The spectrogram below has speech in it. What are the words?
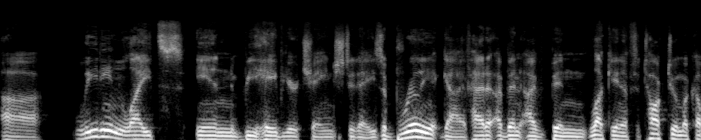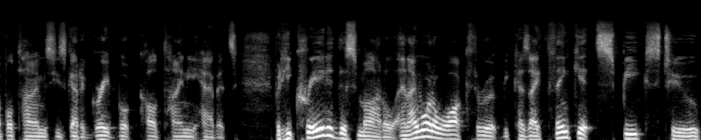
uh, leading lights in behavior change today. He's a brilliant guy. I've had I've been I've been lucky enough to talk to him a couple times. He's got a great book called Tiny Habits. But he created this model and I want to walk through it because I think it speaks to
